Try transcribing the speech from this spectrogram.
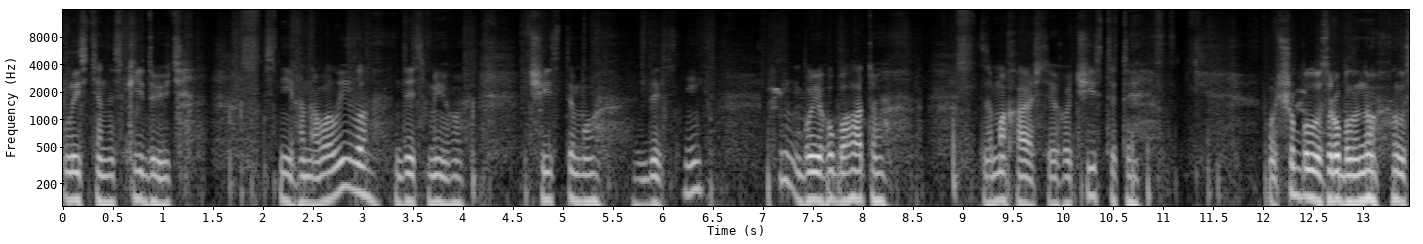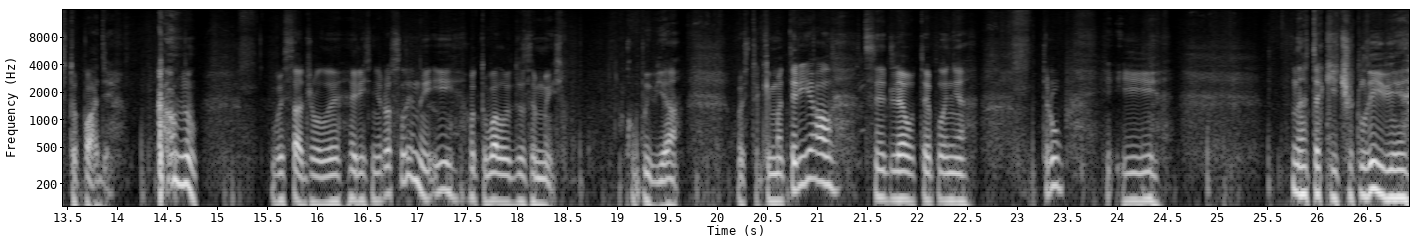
листя не скидують, сніга навалило, десь ми його чистимо, десь ні. Ну, Бо його багато замахаєшся його чистити. Ось що було зроблено в листопаді. ну, висаджували різні рослини і готували до зими. Купив я ось такий матеріал, це для утеплення труб. І на такі чутливі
